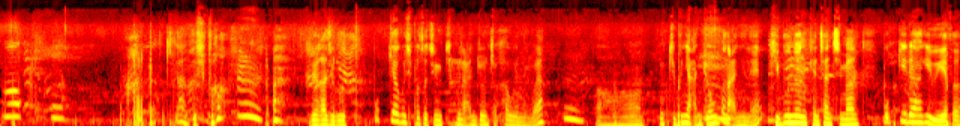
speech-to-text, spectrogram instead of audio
뽑기. 뽑기가 하고 싶어? 응. 아, 그래가지고 뽑기 하고 싶어서 지금 기분 안 좋은 척 하고 있는 거야? 응. 어, 그럼 기분이 안 좋은 건 아니네. 기분은 괜찮지만 뽑기를 하기 위해서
